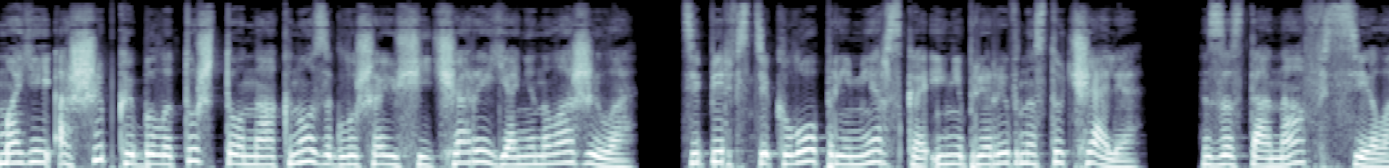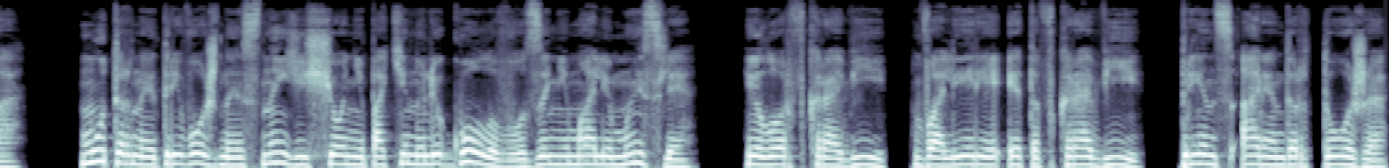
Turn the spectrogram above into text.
Моей ошибкой было то, что на окно заглушающие чары я не наложила. Теперь в стекло примерзко и непрерывно стучали. Застонав, села. Муторные тревожные сны еще не покинули голову, занимали мысли. Илор в крови, Валерия это в крови, принц Арендер тоже,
